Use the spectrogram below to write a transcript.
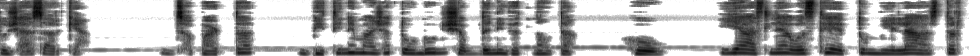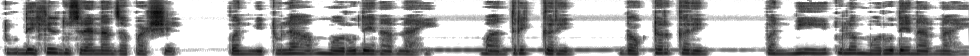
तुझ्यासारख्या. झपाटतात भीतीने माझ्या तोंडून शब्द निघत नव्हता. हो या असल्या अवस्थेत तू मेलास तर तू देखील दुसऱ्यांना झपाटशील पण मी तुला मरू देणार नाही. मांत्रिक करीन डॉक्टर करीन पण मी तुला मरू देणार नाही.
